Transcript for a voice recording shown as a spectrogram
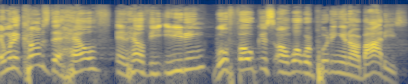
And when it comes to health and healthy eating, we'll focus on what we're putting in our bodies.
